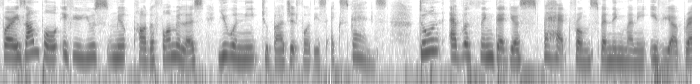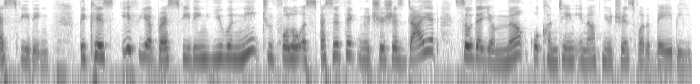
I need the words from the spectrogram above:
For example, if you use milk powder formulas, you will need to budget for this expense. Don't ever think that you're spared from spending money if you are breastfeeding, because if you are breastfeeding, you will need to follow a specific nutritious diet so that your milk will contain enough nutrients for the baby,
